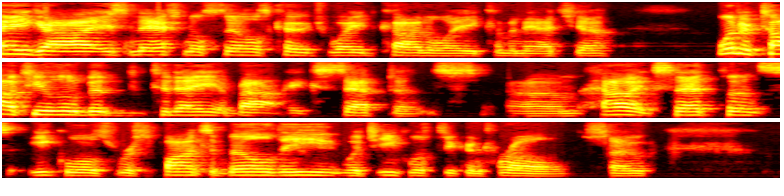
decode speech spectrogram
Hey guys, National Sales Coach Wade Conway coming at you. Want to talk to you a little bit today about acceptance, um, how acceptance equals responsibility, which equals to control. So,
